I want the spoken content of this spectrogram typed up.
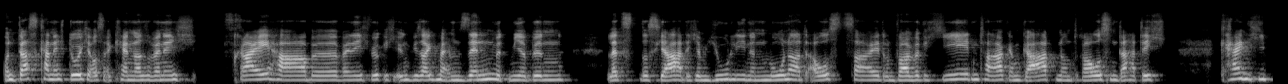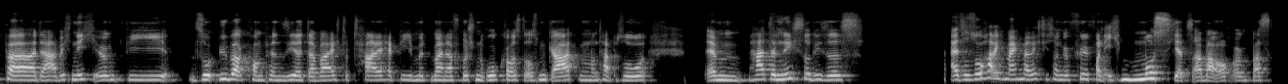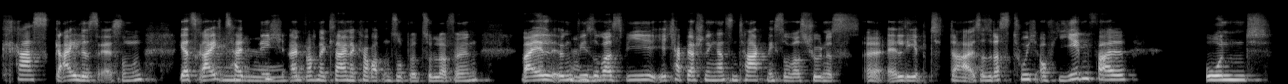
Und das kann ich durchaus erkennen. Also wenn ich frei habe, wenn ich wirklich irgendwie, sag ich mal, im Zen mit mir bin. Letztes Jahr hatte ich im Juli einen Monat Auszeit und war wirklich jeden Tag im Garten und draußen. Da hatte ich kein Hyper, da habe ich nicht irgendwie so überkompensiert. Da war ich total happy mit meiner frischen Rohkost aus dem Garten und habe so, ähm, hatte nicht so dieses, also so habe ich manchmal richtig so ein Gefühl von, ich muss jetzt aber auch irgendwas krass Geiles essen. Jetzt reicht es halt mhm. nicht, einfach eine kleine Karottensuppe zu löffeln, weil irgendwie mhm. sowas wie, ich habe ja schon den ganzen Tag nicht sowas Schönes äh, erlebt da ist. Also das tue ich auf jeden Fall. Und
